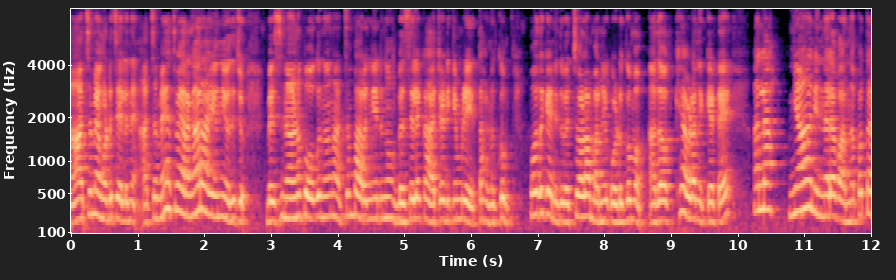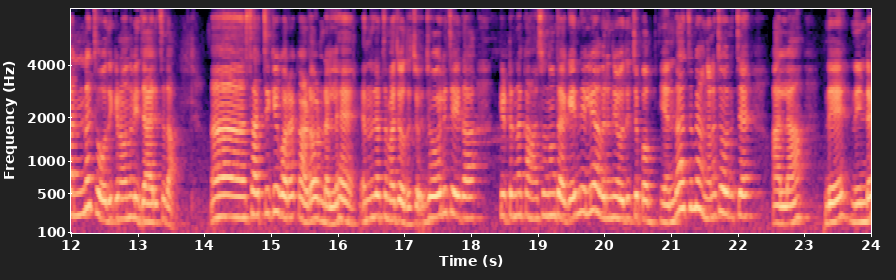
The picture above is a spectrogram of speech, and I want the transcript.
ആ അച്ചമ്മ അങ്ങോട്ട് ചെല്ലുന്നത് അച്ചമ്മ അച്ചമ്മ ഇറങ്ങാറായോ എന്ന് ചോദിച്ചു. ബസ്സിനാണ് പോകുന്നതെന്ന് അച്ഛൻ പറഞ്ഞിരുന്നു. ബസ്സിൽ കാറ്റടിക്കുമ്പോഴേ തണുക്കും. പുതയ്ക്കാൻ ഇത് വെച്ചോളാൻ പറഞ്ഞു കൊടുക്കുമ്പം അതൊക്കെ അവിടെ നിൽക്കട്ടെ അല്ല ഞാൻ ഇന്നലെ വന്നപ്പോൾ തന്നെ ചോദിക്കണമെന്ന് വിചാരിച്ചതാ. സച്ചിക്ക് കുറേ കടമുണ്ടല്ലേ എന്ന് ചച്ചമ്മ ചോദിച്ചു. ജോലി ചെയ്താ? കിട്ടുന്ന കാശൊന്നും തികയുന്നില്ലേ അവരെന്ന് ചോദിച്ചപ്പം. എന്താ അച്ചമ്മ അങ്ങനെ ചോദിച്ചേ? അല്ല ദേ നിന്റെ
